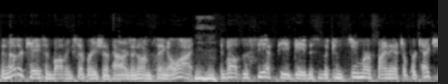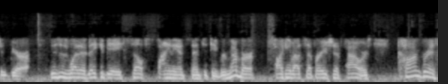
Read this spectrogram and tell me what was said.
Another case involving separation of powers, I know I'm saying a lot, mm-hmm. involves the CFPB. This is the Consumer Financial Protection Bureau. This is whether they could be a self-financed entity. Remember, talking about separation of powers, Congress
